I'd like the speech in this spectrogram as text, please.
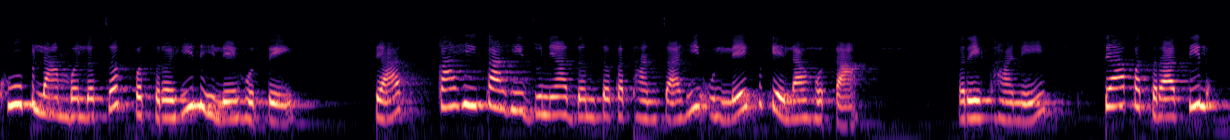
खूप लांबलचक पत्रही लिहिले होते. त्यात काही काही जुन्या दंतकथांचाही उल्लेख केला होता. रेखाने त्या पत्रातील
